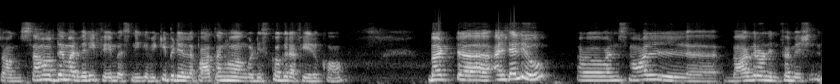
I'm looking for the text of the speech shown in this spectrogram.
songs some of them are very famous நீங்க விக்கிபீடியால பார்த்தாங்கன்னா அவங்க டிஸ்கோகிராஃபி இருக்கும். But I tell you one small background information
